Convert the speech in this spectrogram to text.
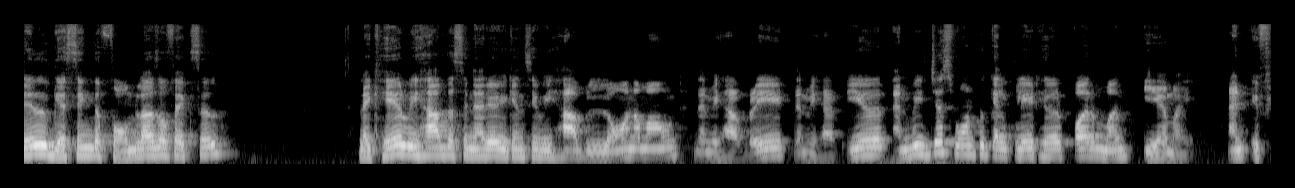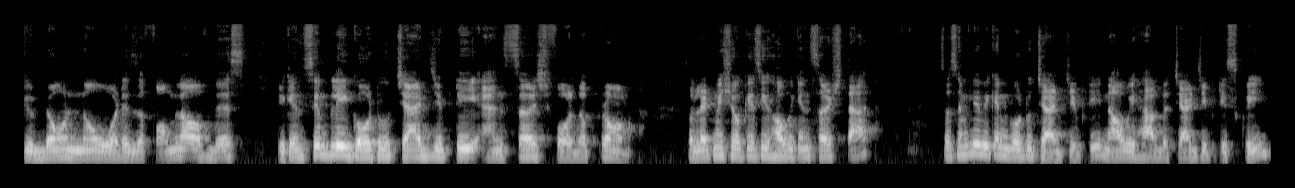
still guessing the formulas of Excel? Like here we have the scenario, you can see we have loan amount, then we have rate, then we have year, and we just want to calculate here per month EMI. And if you don't know what is the formula of this, you can simply go to ChatGPT and search for the prompt. So let me showcase you how we can search that. So simply we can go to ChatGPT. Now we have the ChatGPT screen.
